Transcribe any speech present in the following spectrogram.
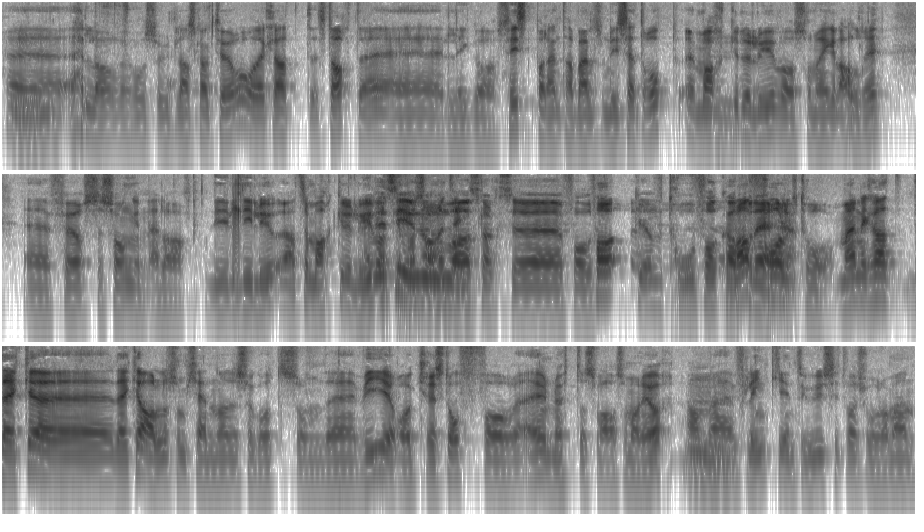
Eh, Eller hos utenlandske aktører. Og det er klart Start eh, ligger sist på den tabellen som de setter opp. Markedet lyver som regel aldri eh, før sesongen. Eller de, de lyver, altså markedet lyver det sier noe om hva slags eh, folk For- tror folk har Hva på dere. folk tror. Men det er klart, det er, ikke, det er ikke alle som kjenner det så godt som det vi gjør. Og Kristoffer er jo nødt til å svare som han gjør. Han er flink i intervjusituasjoner, men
